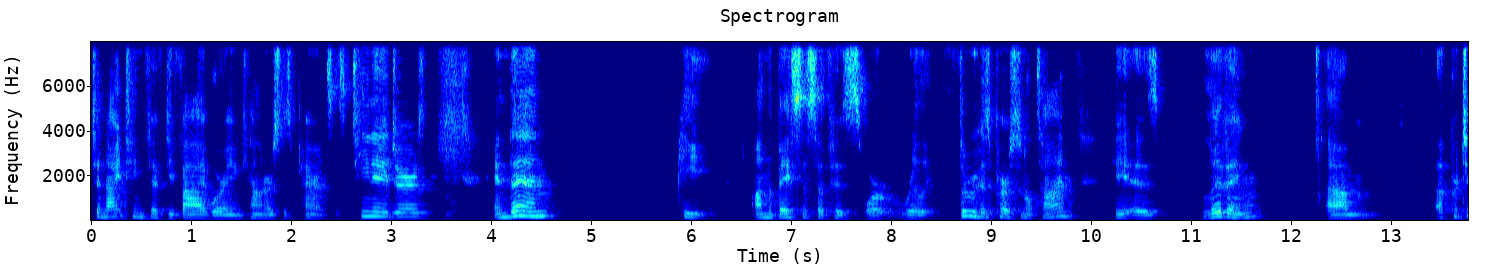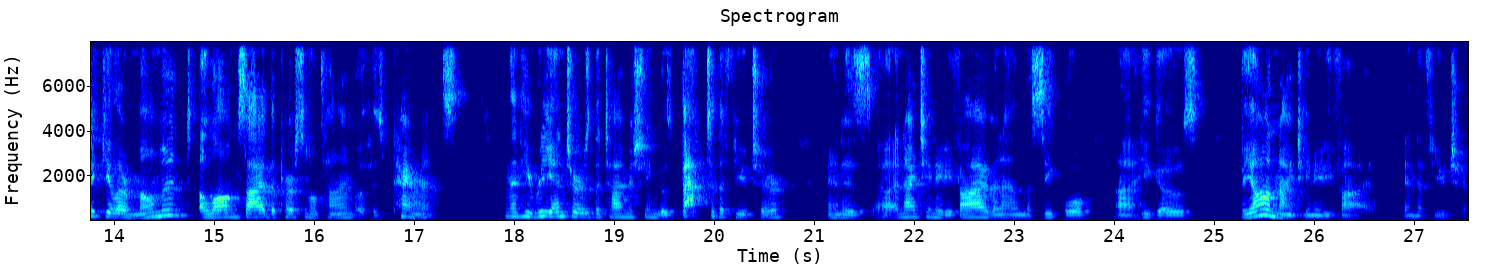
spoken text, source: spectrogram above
to 1955, where he encounters his parents as teenagers. And then he, on the basis of his, or really through his personal time, he is living um, a particular moment alongside the personal time of his parents. And then he re enters the time machine, goes back to the future, and is uh, in 1985. And then in the sequel, uh, he goes beyond 1985 in the future.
